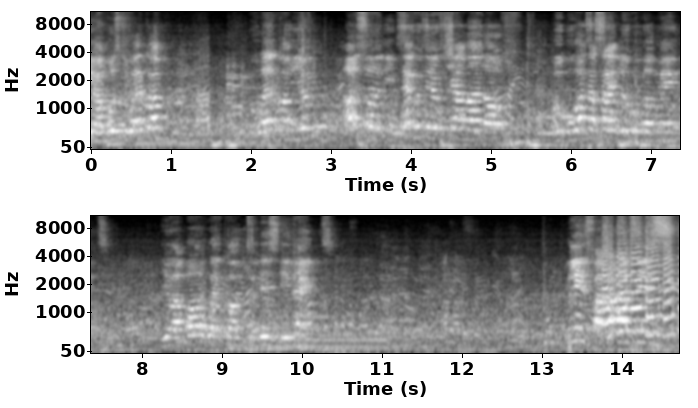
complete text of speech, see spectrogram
you are most welcome. We welcome you. Also, the Executive Chairman of Ogun Waterside Local Government, you are all welcome to this event. Please, paparazzi,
